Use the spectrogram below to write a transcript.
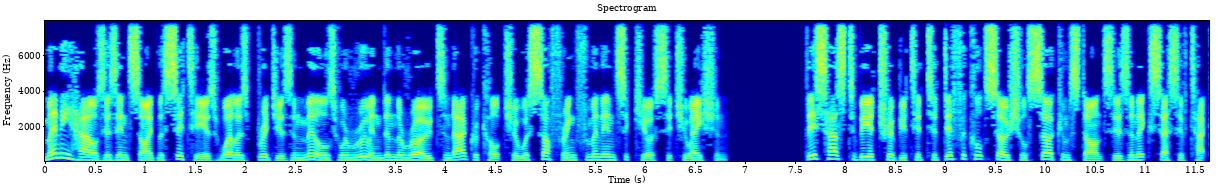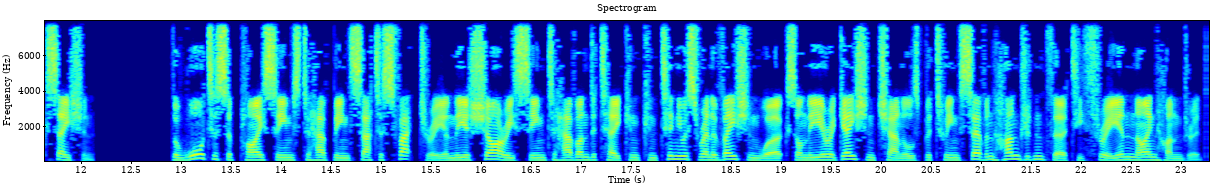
Many houses inside the city as well as bridges and mills were ruined and the roads and agriculture were suffering from an insecure situation. This has to be attributed to difficult social circumstances and excessive taxation. The water supply seems to have been satisfactory and the Asharis seem to have undertaken continuous renovation works on the irrigation channels between 733 and 900.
